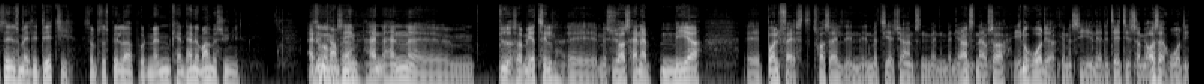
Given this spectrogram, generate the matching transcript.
Sådan som Adedeji, som så spiller på den anden kant, han er jo meget mere synlig. Ja, det må man sige. Han, han øh, byder så mere til, øh, men jeg synes også, han er mere øh, boldfast, trods alt, end, end Mathias Jørgensen. Men, men Jørgensen er jo så endnu hurtigere, kan man sige, end Adedeji, som jo også er hurtig.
